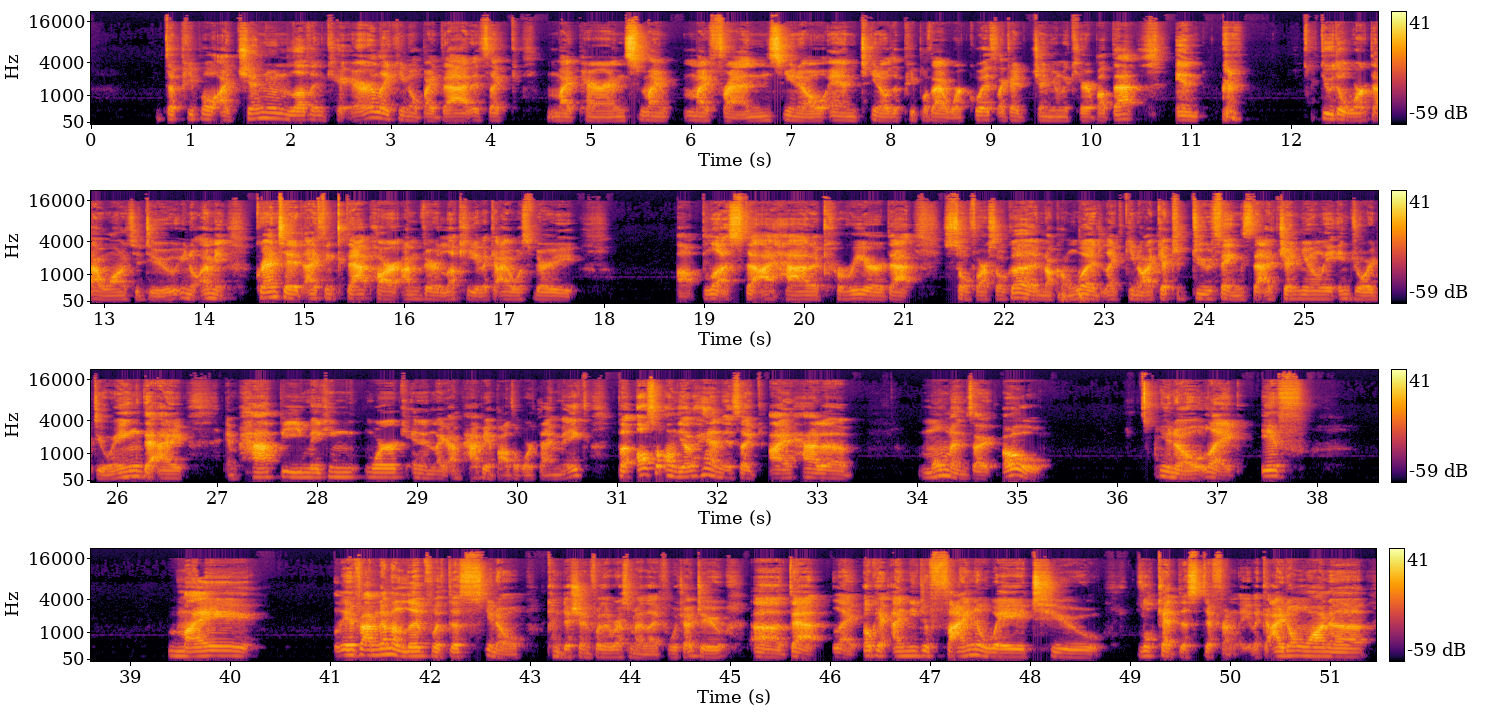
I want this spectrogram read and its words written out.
the people I genuinely love and care. Like, you know, by that it's like my parents, my my friends, you know, and you know, the people that I work with. Like I genuinely care about that. And do the work that I wanted to do. You know, I mean, granted, I think that part I'm very lucky. Like I was very uh, blessed that I had a career that so far so good. Knock on wood. Like you know, I get to do things that I genuinely enjoy doing. That I am happy making work, and like I'm happy about the work that I make. But also on the other hand, it's like I had a moments like oh, you know, like if my if I'm gonna live with this, you know, condition for the rest of my life, which I do, uh, that like, okay, I need to find a way to look at this differently. Like, I don't want to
